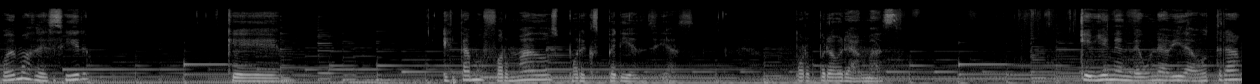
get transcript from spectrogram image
Podemos decir que estamos formados por experiencias, por programas que vienen de una vida a otra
